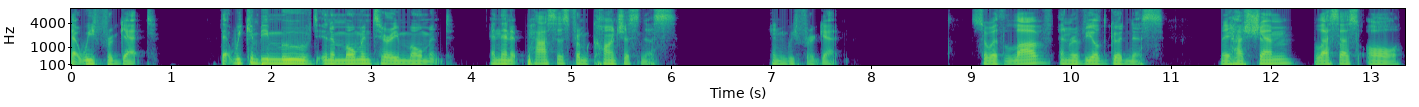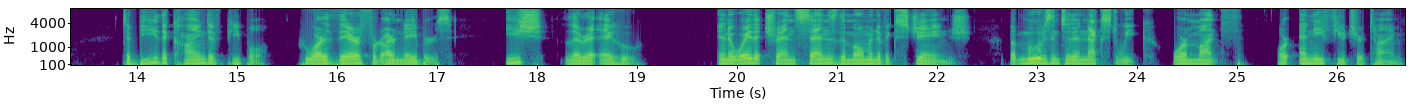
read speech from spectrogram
that we forget, that we can be moved in a momentary moment, and then it passes from consciousness, and we forget. So, with love and revealed goodness, may Hashem bless us all to be the kind of people who are there for our neighbors, ish lere'ehu, in a way that transcends the moment of exchange, but moves into the next week or month or any future time.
